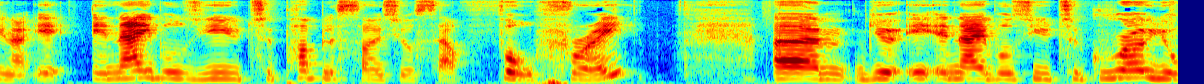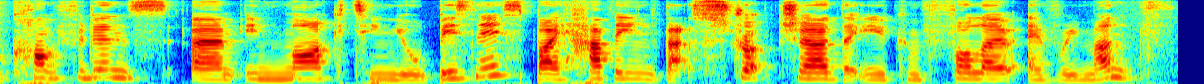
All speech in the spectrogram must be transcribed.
you know it enables you to publicize yourself for free um, you, it enables you to grow your confidence um, in marketing your business by having that structure that you can follow every month.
